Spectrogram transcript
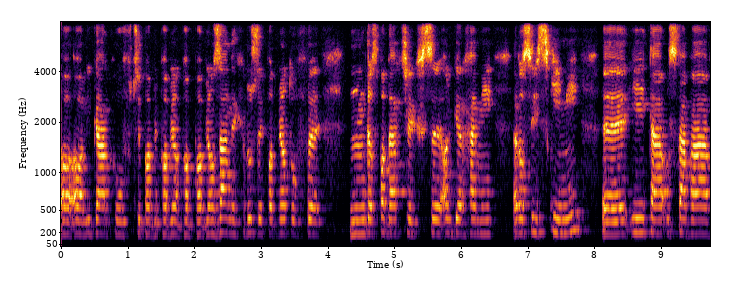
oligarchów czy powiązanych różnych podmiotów gospodarczych z oligarchami rosyjskimi e, i ta ustawa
